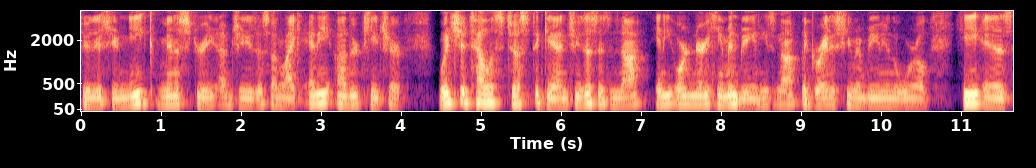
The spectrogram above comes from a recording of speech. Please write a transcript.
to this unique ministry of Jesus, unlike any other teacher, which should tell us just again Jesus is not any ordinary human being. He's not the greatest human being in the world. He is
